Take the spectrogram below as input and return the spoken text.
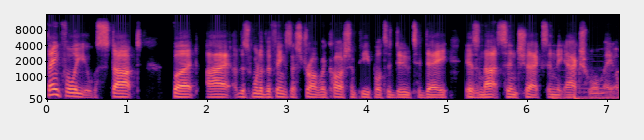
Thankfully it was stopped but i this is one of the things i strongly caution people to do today is not send checks in the actual mail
